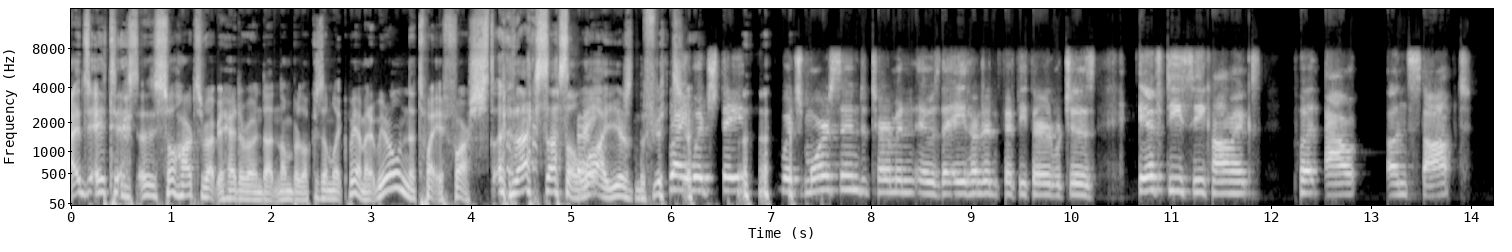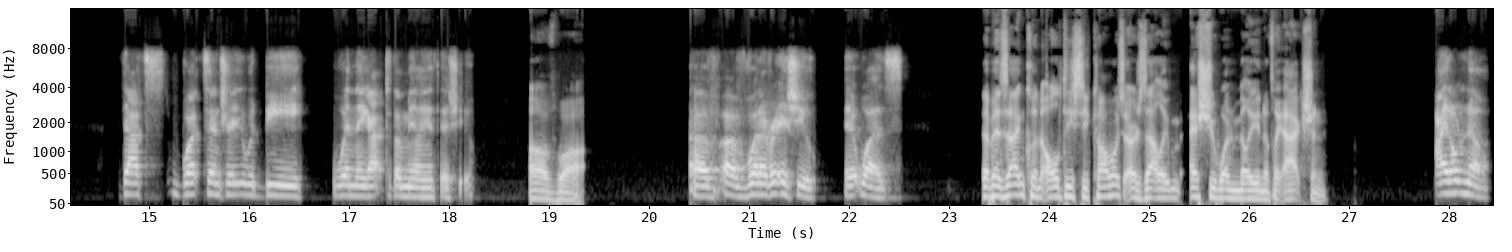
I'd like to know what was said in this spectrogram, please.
It, it, it's, it's so hard to wrap your head around that number though, because I'm like, wait a minute, we're only in the twenty first. that's that's a Right. lot of years in the future. right. Which they, which Morrison determined it was the eight hundred and fifty third, which is if DC Comics put out Unstopped, that's what century it would be when they got to the millionth issue Of what? of of whatever issue it was. Mean, is that including all DC comics, or is that like issue one million of like action? I don't know.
